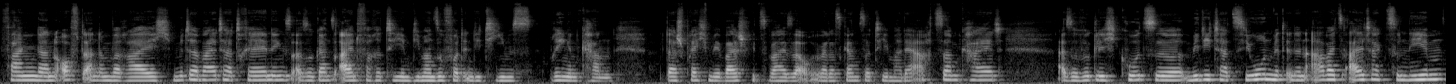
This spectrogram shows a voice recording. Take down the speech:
fangen dann oft an im Bereich Mitarbeitertrainings, also ganz einfache Themen, die man sofort in die Teams bringen kann. Da sprechen wir beispielsweise auch über das ganze Thema der Achtsamkeit, also wirklich kurze Meditation mit in den Arbeitsalltag zu nehmen.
